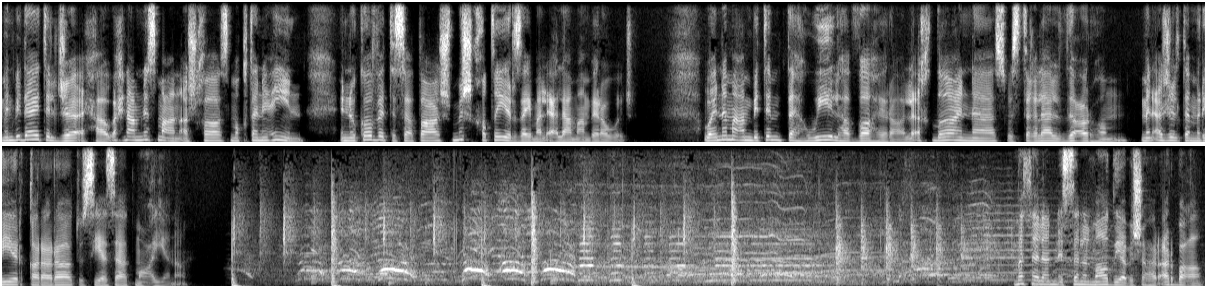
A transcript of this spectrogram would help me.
من بداية الجائحة وإحنا عم نسمع عن أشخاص مقتنعين إنه كوفيد 19 مش خطير زي ما الإعلام عم بيروج وإنما عم بيتم تهويل هالظاهرة لإخضاع الناس واستغلال ذعرهم من أجل تمرير قرارات وسياسات معينة. مثلا السنة الماضية بشهر أربعة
